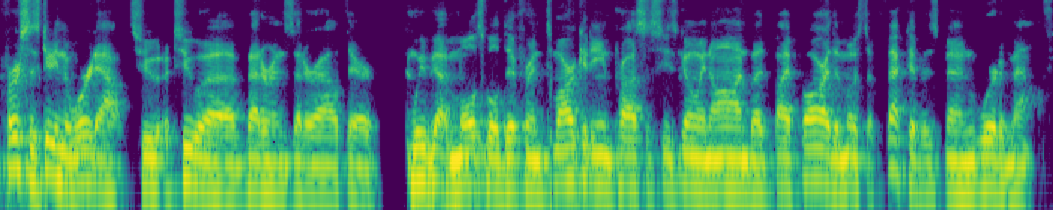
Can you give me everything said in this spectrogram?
First is getting the word out to to uh, veterans that are out there. We've got multiple different marketing processes going on, but by far the most effective has been word of mouth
